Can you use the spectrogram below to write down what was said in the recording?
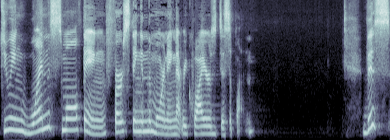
Doing one small thing first thing in the morning that requires discipline. This,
